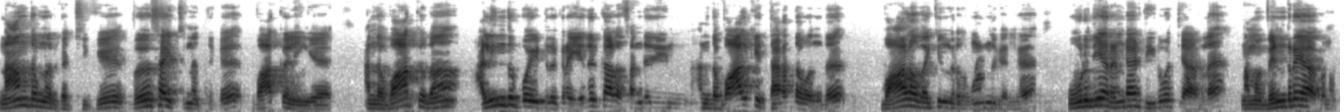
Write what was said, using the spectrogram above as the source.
நாம் தமிழர் கட்சிக்கு விவசாய சின்னத்துக்கு வாக்களிங்க. அந்த வாக்கு தான் அழிந்து போயிட்டு இருக்கிற எதிர்கால சந்ததியின் அந்த வாழ்க்கை தரத்தை வந்து வாழ வைக்குங்கிறத உணர்ந்துக்கங்க. உறுதியாக ரெண்டாயிரத்தி இருபத்தி ஆறில் நம்ம வென்றே ஆகணும்.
